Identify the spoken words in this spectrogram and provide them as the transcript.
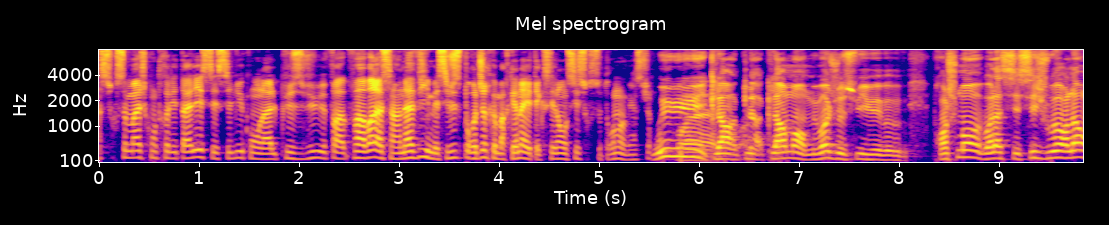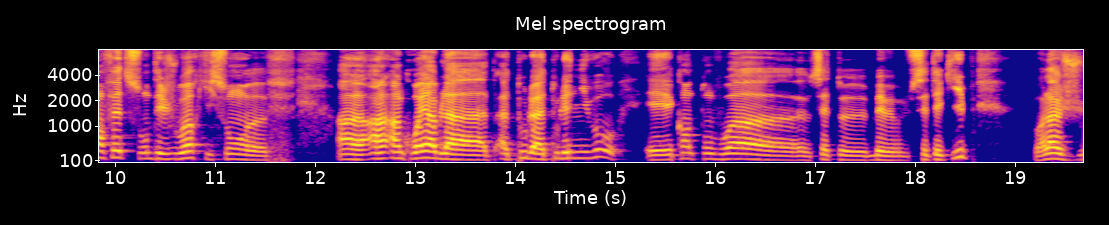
sur ce match contre l'Italie, c'est celui qu'on a le plus vu. Enfin, enfin, voilà, c'est un avis, mais c'est juste pour dire que Marcana est excellent aussi sur ce tournoi, bien sûr. Oui, oui, Ouais. clairement. Mais moi, je suis. euh, franchement, voilà, ces, ces joueurs-là, en fait, sont des joueurs qui sont euh, incroyables à, à, tout- à tous les niveaux. Et quand on voit euh, cette, euh, ben, cette équipe, voilà, je,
